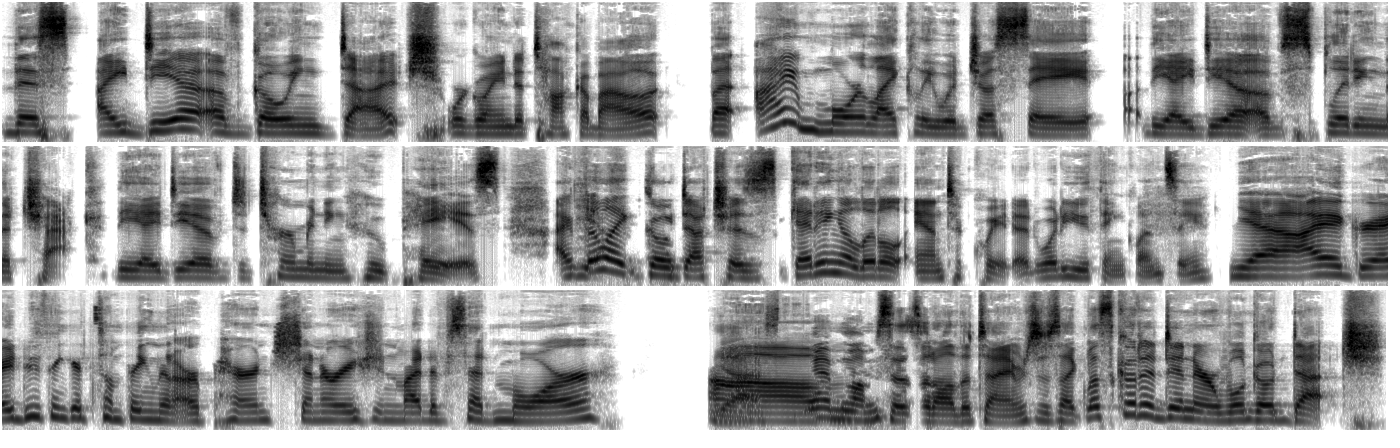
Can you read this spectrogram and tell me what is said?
This idea of going Dutch, we're going to talk about, but I more likely would just say the idea of splitting the check, the idea of determining who pays. I feel Yeah. like Go Dutch is getting a little antiquated. What do you think, Lindsay? Yeah, I agree. I do think it's something that our parents' generation might have said more. Yes. My Um, mom says it all the time. She's like, let's go to dinner. We'll go Dutch.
